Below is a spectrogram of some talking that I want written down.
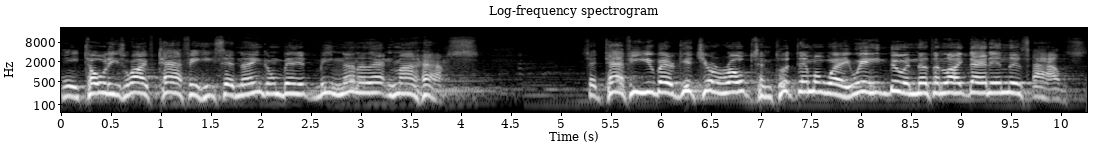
And he told his wife, Taffi, he said, There ain't going to be none of that in my house. He said, Taffi, you better get your ropes and put them away. We ain't doing nothing like that in this house.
